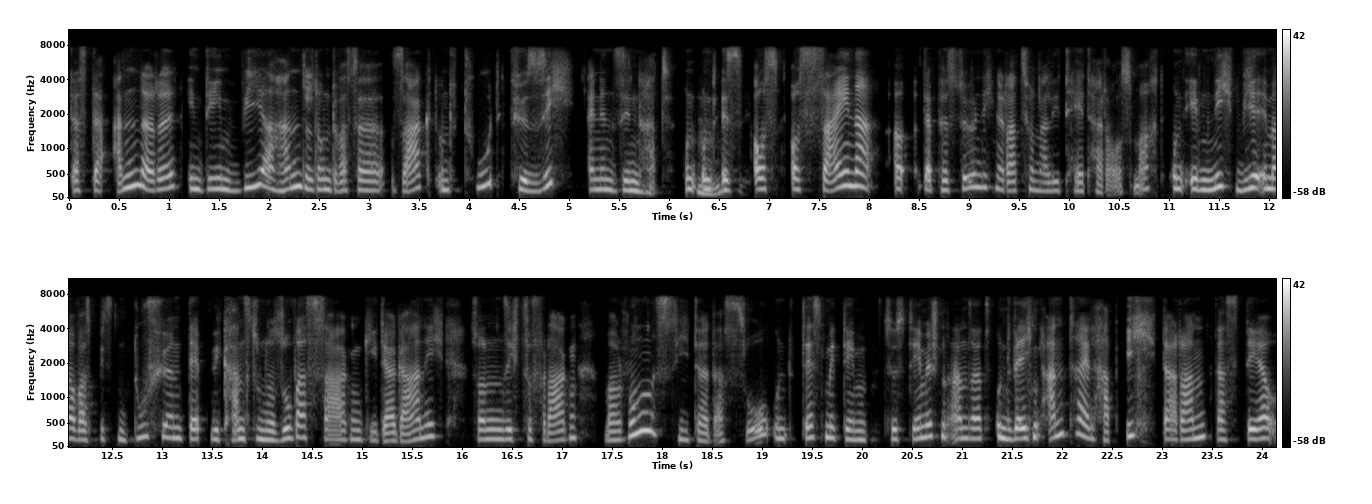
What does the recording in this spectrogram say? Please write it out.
dass der andere, in dem wie er handelt und was er sagt und tut, für sich einen Sinn hat und, mhm. und es aus, aus seiner der persönlichen Rationalität heraus macht und eben nicht wir immer, was bist denn du für ein Depp, wie kannst du nur sowas sagen, geht ja gar nicht, sondern sich zu fragen, warum sieht er das so und das mit dem systemischen Ansatz und welchen Anteil habe ich daran, dass der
